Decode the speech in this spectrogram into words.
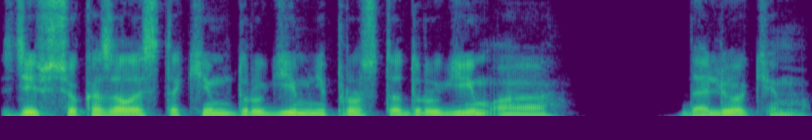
Здесь все казалось таким другим, не просто другим, а далеким.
